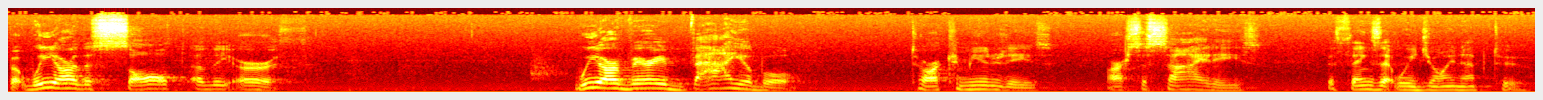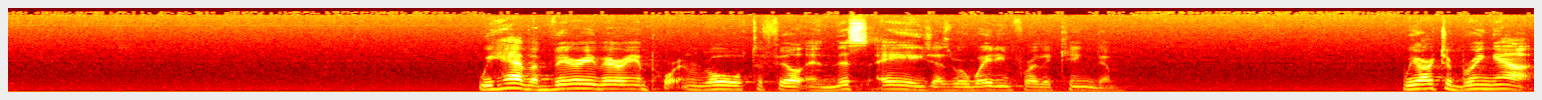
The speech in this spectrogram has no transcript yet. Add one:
But we are the salt of the earth. We are very valuable to our communities, our societies, the things that we join up to. We have a very, very important role to fill in this age as we're waiting for the kingdom. We are to bring out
